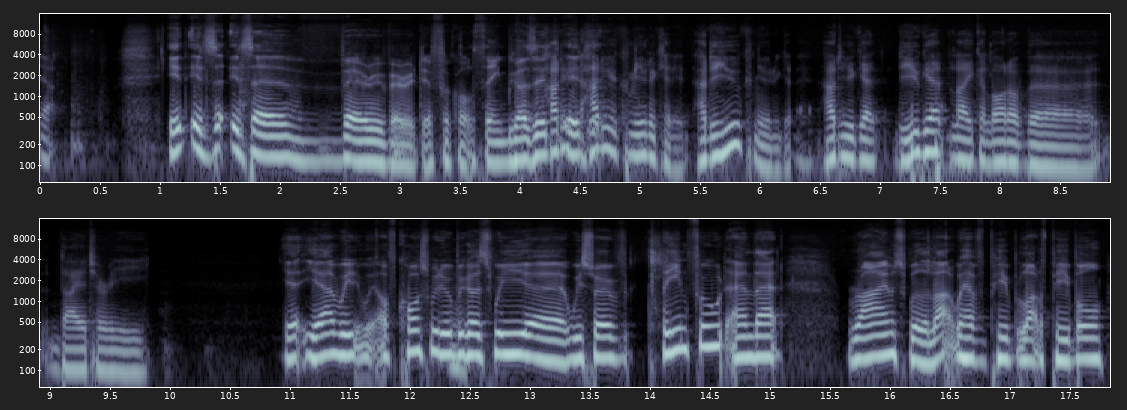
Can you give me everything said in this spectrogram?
Yeah. It, it's it's a very very difficult thing because it, how do you, it how do you communicate it? How do you communicate it? How do you get do you get like a lot of uh, dietary? Yeah, yeah, we, we of course we do Yeah. because we uh, we serve clean food and that rhymes with a lot. We have people, a lot of people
